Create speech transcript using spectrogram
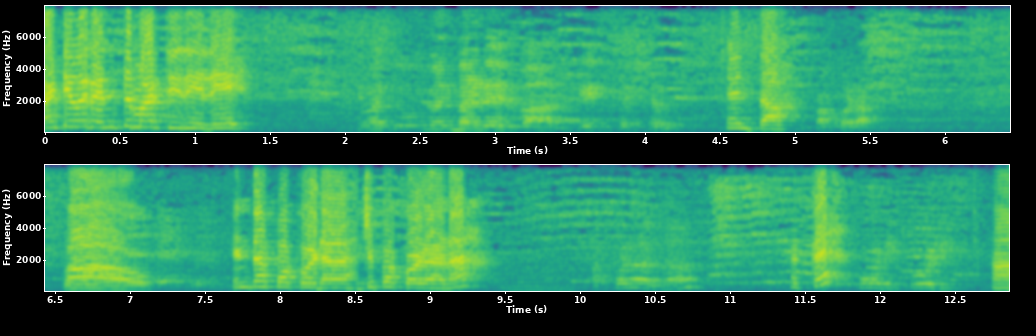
ಆಂಟಿ ಇವಾಗ ಎಂತ ಮಾಡ್ತಿದ್ದೀರಿ? ಇವತ್ತು ಇವನ್ ಬರ್ಡೇ ಅಲ್ವಾ? ಅದಕ್ಕೆ ಸ್ಪೆಷಲ್ ಎಂತ? ಪಕೋಡ. ವಾವ್. ಎಂತ ಪಕೋಡ? ಹೆಚ್ಚು ಪಕೋಡ ಅಣ್ಣ ಪಕೋಡ ಅಲ್ಲ. ಮತ್ತೆ? ಕೋಡಿ ಕೋಡಿ. ಹಾ.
